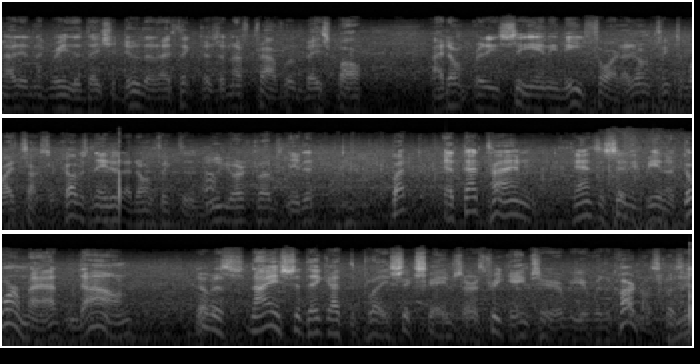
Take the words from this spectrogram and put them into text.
I didn't agree that they should do that. I think there's enough travel in baseball. I don't really see any need for it. I don't think the White Sox or Cubs need it. I don't think the New York clubs need it. But at that time, Kansas City being a doormat and down, it was nice that they got to play six games or three games here every year with the Cardinals because mm-hmm. they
